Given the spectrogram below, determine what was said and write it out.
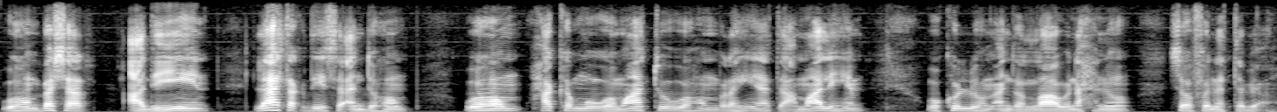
وهم بشر عاديين لا تقديس عندهم وهم حكموا وماتوا وهم رهينة أعمالهم وكلهم عند الله ونحن سوف نتبعهم.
